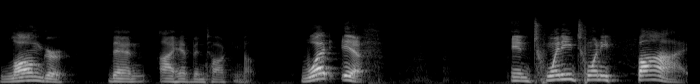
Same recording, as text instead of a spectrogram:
longer than I have been talking about. What if in 2025,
